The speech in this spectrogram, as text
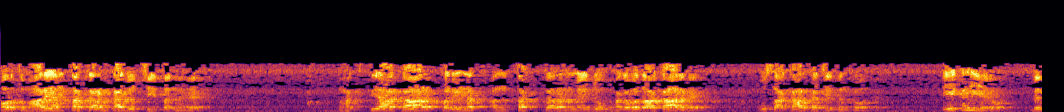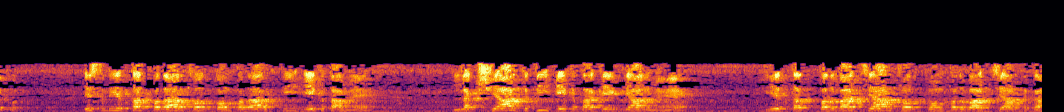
और तुम्हारे अंतकरण का जो चेतन है भक्त्याकार परिणत अंतकरण में जो भगवद आकार है उस आकार का चेतन कौन है? एक ही है वो बिल्कुल। इसलिए तत्पदार्थ और कौम पदार्थ की एकता में लक्ष्यार्थ की एकता के ज्ञान में ये तत्पदवाच्यार्थ और त्वम पदवाच्यार्थ का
